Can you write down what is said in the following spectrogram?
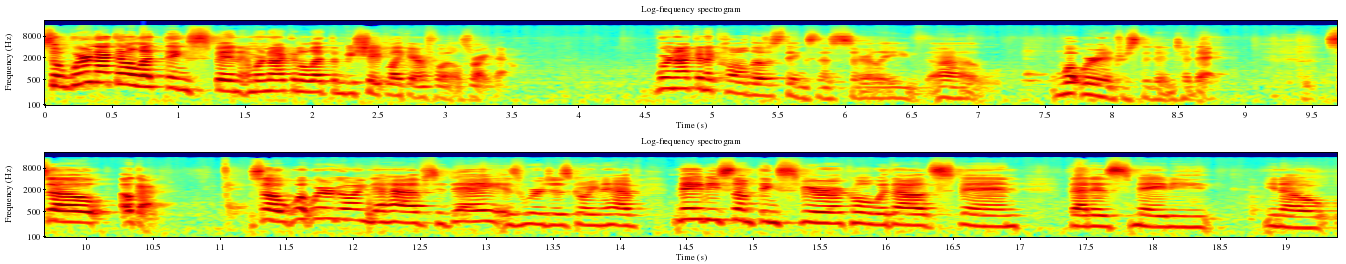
so we're not going to let things spin and we're not going to let them be shaped like airfoils right now. We're not going to call those things necessarily uh, what we're interested in today. So, okay. So what we're going to have today is we're just going to have maybe something spherical without spin that is maybe, you know,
